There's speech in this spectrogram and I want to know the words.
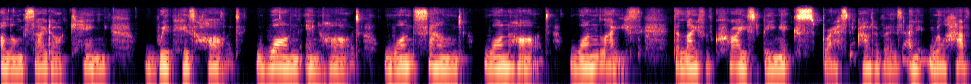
alongside our king with his heart, one in heart, one sound, one heart, one life, the life of Christ being expressed out of us, and it will have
